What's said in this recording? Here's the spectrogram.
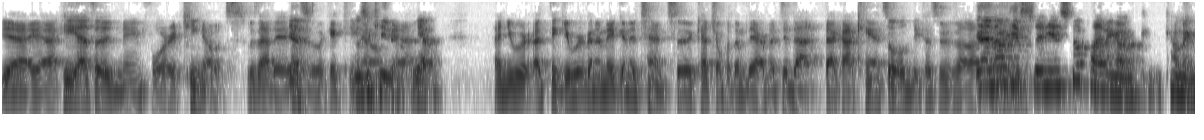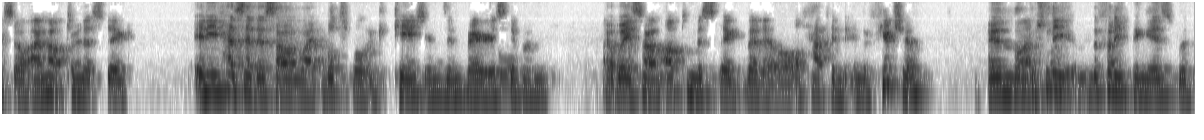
Yeah, yeah. He has a name for it. Keynotes. Was that it? Yes. Was like a It keynote? was a keynote. Yeah. And you were, I think you were going to make an attempt to catch up with him there, but did that, that got canceled because of, uh, Yeah, no, he's he's still planning on c- coming, so I'm optimistic. And he has said this on like multiple occasions in various Cool. different uh, ways, so I'm optimistic that it will happen in the future. And Oh, the funny, the funny thing is with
